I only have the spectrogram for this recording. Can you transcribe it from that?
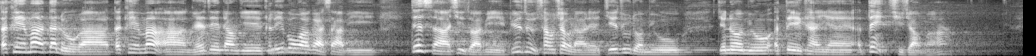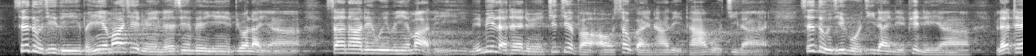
တခင်မတက်လို့ကတခင်မအားငယ်စဉ်တောင်ကြီးကလေးဘဝကစပြီးတစ္ဆာရှိစွာဖြင့်ပြုစုစောင့်ရှောက်လာတဲ့ကျေးဇူးတော်မျိုးကျွန်တော်မျိုးအသေးခံရန်အသင့်ရှိကြောင်းပါစစ်သူကြီးသည်ဘယင်မရှိတွင်လဲစင်ပေရင်ပြောလိုက်ရာစာနာဒေဝီဘယင်မသည်မိမိလက်ထက်တွင်ကြစ်ကြစ်ပါအောင်စောက်ကင်ထားသည့်ဓားကိုကြည့်လိုက်စစ်သူကြီးကိုကြည့်လိုက်နေဖြစ်နေရာလက်ထဲ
